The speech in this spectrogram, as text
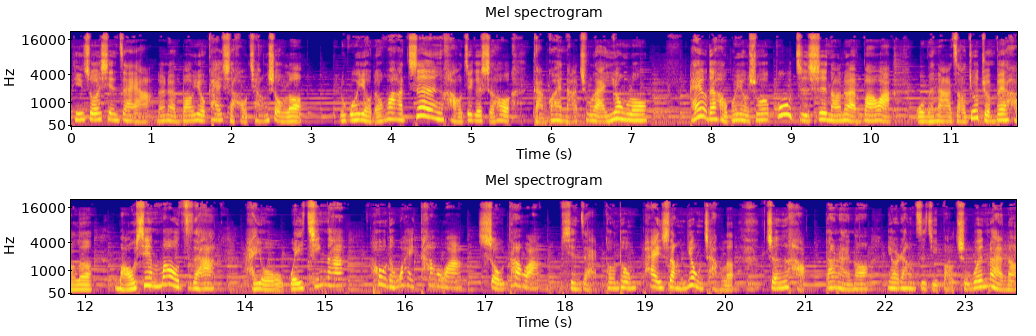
听说现在啊，暖暖包又开始好抢手了。如果有的话，正好这个时候赶快拿出来用喽。还有的好朋友说，不只是暖暖包啊，我们呐早就准备好了毛线帽子啊，还有围巾啊。厚的外套啊，手套啊，现在通通派上用场了，真好。当然呢，要让自己保持温暖呢，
